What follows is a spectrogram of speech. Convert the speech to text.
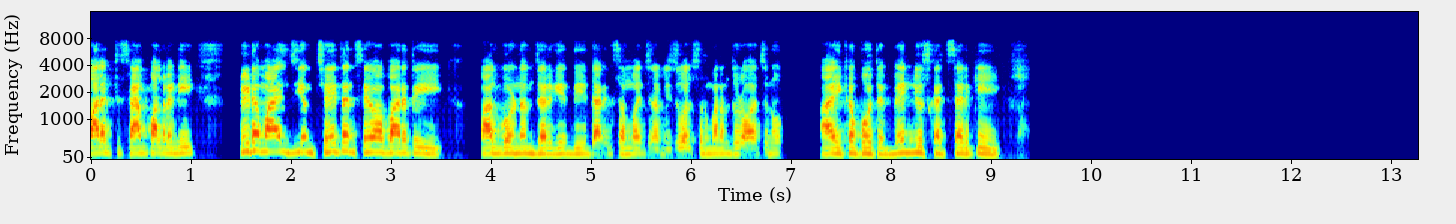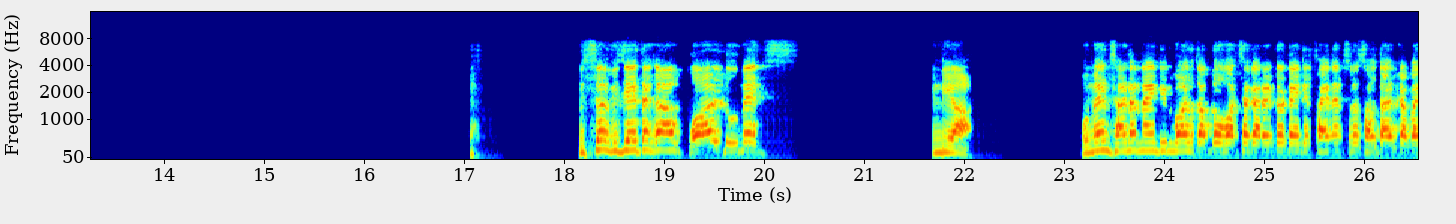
పాలకి Shampal Reddy Freedom Oil GM Chetan Seva Bharati పాల్గొనడం జరిగింది. దానికి సంబంధించిన విజువల్స్ మనం చూడవచ్చును. ఇకపోతే మెయిన్ న్యూస్ వచ్చేసరికి విశ్వ విజేతగా world women's India women's under nineteen world కప్లో వరుసగా రెండో టైటిల్ ఫైనల్స్లో సౌత్ ఆఫ్రికా పై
